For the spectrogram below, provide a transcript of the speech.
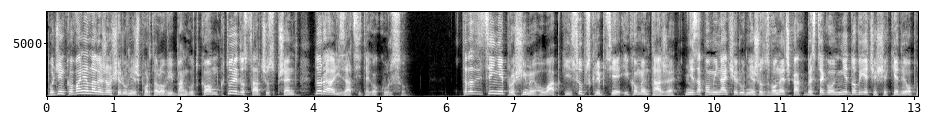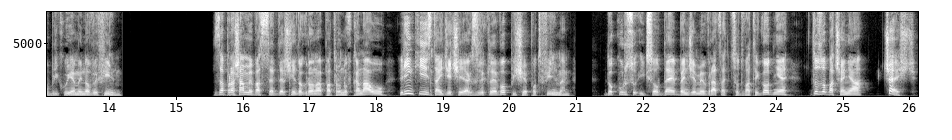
Podziękowania należą się również portalowi Banggood.com, który dostarczył sprzęt do realizacji tego kursu. Tradycyjnie prosimy o łapki, subskrypcje i komentarze. Nie zapominajcie również o dzwoneczkach, bez tego nie dowiecie się, kiedy opublikujemy nowy film. Zapraszamy Was serdecznie do grona patronów kanału. Linki znajdziecie jak zwykle w opisie pod filmem. Do kursu XOD będziemy wracać co dwa tygodnie. Do zobaczenia. Cześć!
